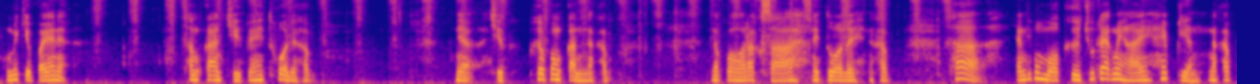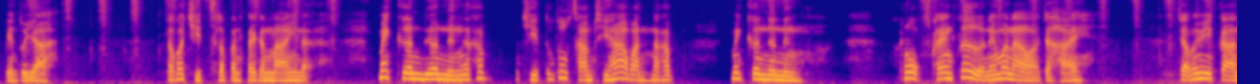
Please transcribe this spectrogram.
ผมไม่เก็บไว้เนี่ยทำการฉีดไปให้ทั่วเลยครับ เนี่ยฉีดเพื่อป้องกันนะครับ แล้วก็รักษาในตัวเลยนะครับ ถ้าอย่างที่ผมบอกคือชุดแรกไม่หายให้เปลี่ยนนะครับ เปลี่ยนตัวยา แล้วก็ฉีดสลับกันไปกันมาอย่างนี้แหละไม่เกินเดือนหนึ่งนะครับ ฉีดทุกๆสามสี่ห้าวันนะครับ ไม่เกินเดือนหนึ่งโรคแครงเกอร์ในมะนาวจะหาย จะไม่มีการ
